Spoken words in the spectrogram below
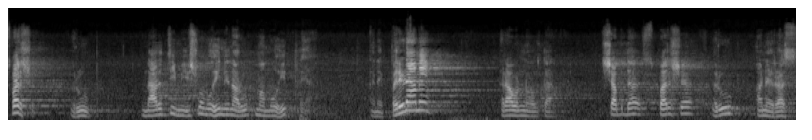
સ્પર્શ, રૂપ. નારદજી વિશ્વમોહિનીના રૂપમાં મોહિત થયા અને પરિણામે રાવણનો અવતાર. શબ્દ, સ્પર્શ, રૂપ અને રસ.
